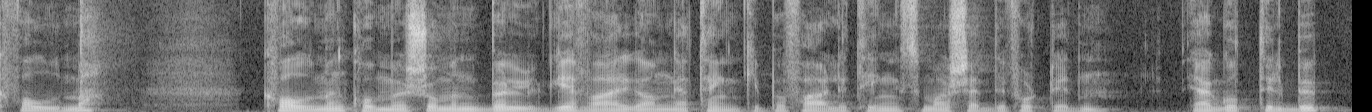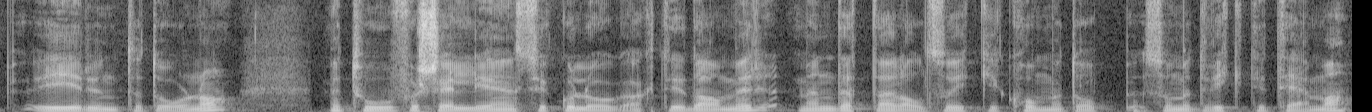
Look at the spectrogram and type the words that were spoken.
kvalme. Kvalmen kommer som en bølge hver gang jeg tenker på fæle ting som har skjedd i fortiden. Jeg har gått til BUP i rundt et år nå med to forskjellige psykologaktige damer, men dette er altså ikke kommet opp som et viktig tema,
